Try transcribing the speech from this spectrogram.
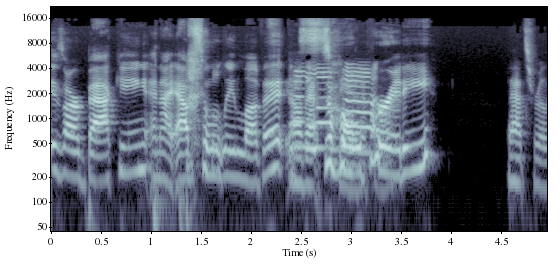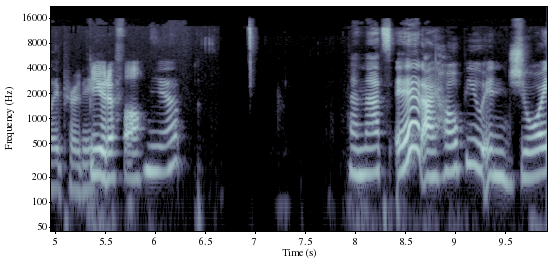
is our backing, and I absolutely love it. Oh, that's so beautiful. pretty. That's really pretty. Beautiful. Yep. And that's it. I hope you enjoy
